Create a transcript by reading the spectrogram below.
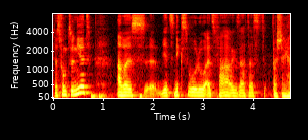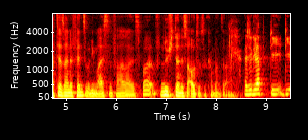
das funktioniert, aber es ist äh, jetzt nichts, wo du als Fahrer gesagt hast, wahrscheinlich hat er seine Fans, aber die meisten Fahrer, es war ein nüchternes Auto, so kann man sagen. Also ich glaube, die, die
